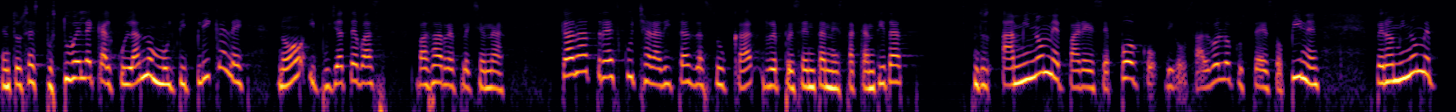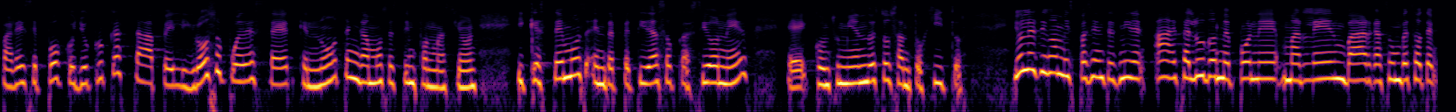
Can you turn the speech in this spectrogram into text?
Entonces, pues tú vele calculando, multiplícale, ¿no? Y pues ya te vas, vas a reflexionar. Cada tres cucharaditas de azúcar representan esta cantidad. Entonces, a mí no me parece poco, digo, salvo lo que ustedes opinen, pero a mí no me parece poco. Yo creo que hasta peligroso puede ser que no tengamos esta información y que estemos en repetidas ocasiones eh, consumiendo estos antojitos. Yo les digo a mis pacientes, miren, ah, saludos, me pone Marlene Vargas, un besote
